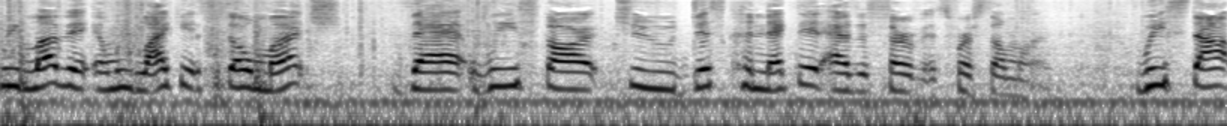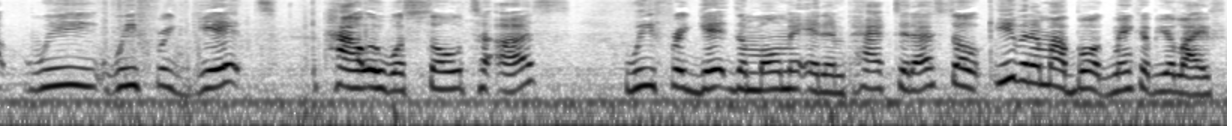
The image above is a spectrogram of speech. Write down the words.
we love it and we like it so much that we start to disconnect it as a service for someone. We stop we we forget how it was sold to us. We forget the moment it impacted us. So even in my book, Make Up Your Life,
